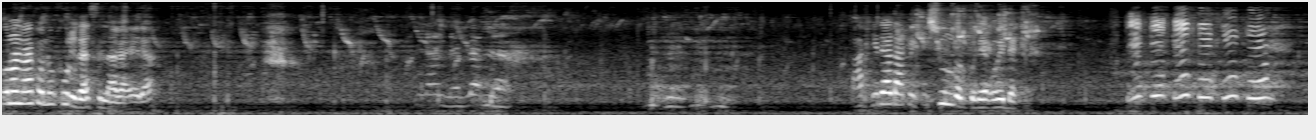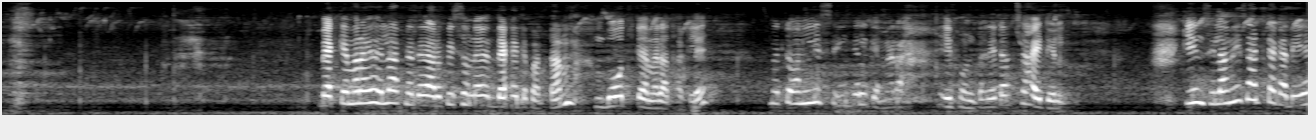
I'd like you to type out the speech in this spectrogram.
কোনো না কোনো ফুল গাছে লাগায় এরা। পাখিরা ডাকে কি সুন্দর করে, ওই দেখে ব্যাক ক্যামেরায় হলে আপনাদের আরও পিছনে দেখাইতে পারতাম বোথ ক্যামেরা থাকলে। বাট অনলি সিঙ্গেল ক্যামেরা এই ফোনটার এটা হচ্ছে আইটেল কিনছিলাম এই চার টাকা দিয়ে।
